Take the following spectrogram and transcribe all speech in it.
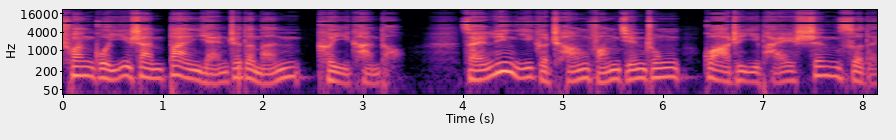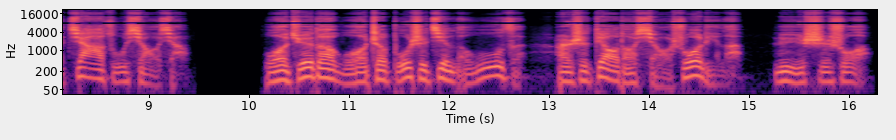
穿过一扇半掩着的门，可以看到，在另一个长房间中挂着一排深色的家族肖像。我觉得我这不是进了屋子，而是掉到小说里了。律师说：“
